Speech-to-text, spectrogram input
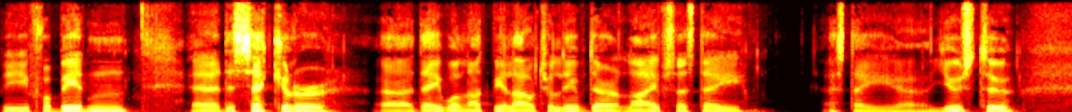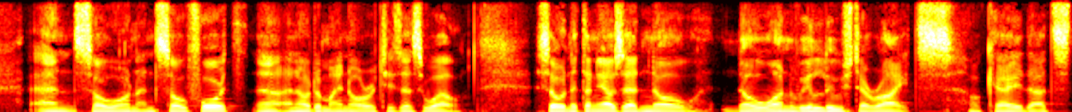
be forbidden. the secular, they will not be allowed to live their lives as they as they used to and so on and so forth, uh, and other minorities as well. So Netanyahu said, no, no one will lose their rights. Okay, that's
